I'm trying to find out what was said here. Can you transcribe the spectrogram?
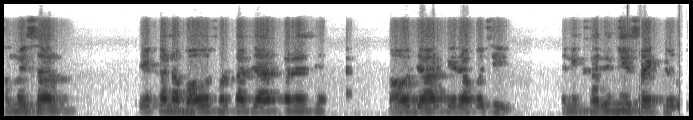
સમયસર ટેકાના ભાવો સરકાર જાહેર કરે છે. ભાવ જાહેર કર્યા પછી એની ખરીદી ખેડૂત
